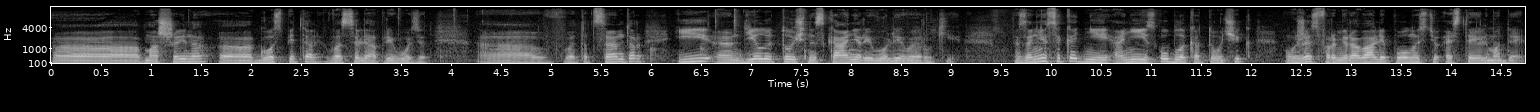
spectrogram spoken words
э, машина, э, госпиталь, Василя привозят в этот центр и делают точный сканер его левой руки. За несколько дней они из облака точек уже сформировали полностью STL-модель.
